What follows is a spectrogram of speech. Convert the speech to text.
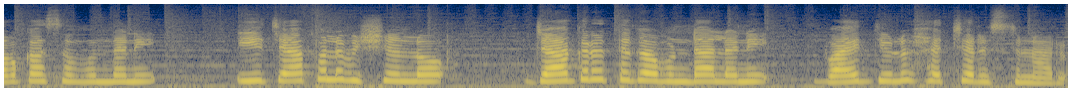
అవకాశం ఉందని ఈ చేపల విషయంలో జాగ్రత్తగా ఉండాలని వైద్యులు హెచ్చరిస్తున్నారు.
